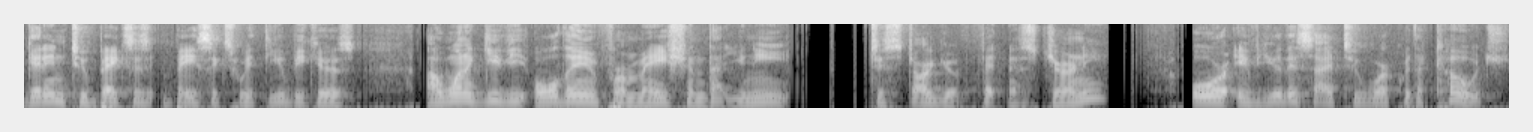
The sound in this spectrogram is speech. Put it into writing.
getting into basics basics with you because i want to give you all the information that you need to start your fitness journey. Or if you decide to work with a coach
